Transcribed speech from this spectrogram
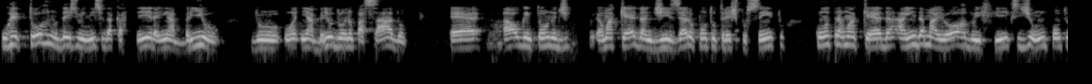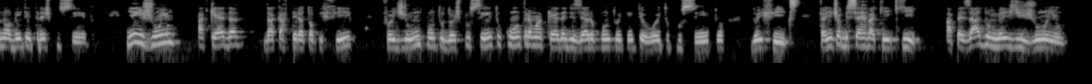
O retorno desde o início da carteira, em abril do, em abril do ano passado, é algo em torno de é uma queda de 0,3%, contra uma queda ainda maior do IFIX de 1,93%. E em junho, a queda da carteira Top FI foi de 1,2% contra uma queda de 0,88% do IFIX. Então a gente observa aqui que, apesar do mês de junho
